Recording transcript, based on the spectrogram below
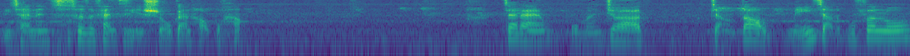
你才能测测看自己的手感好不好。再来，我们就要讲到美甲的部分喽。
